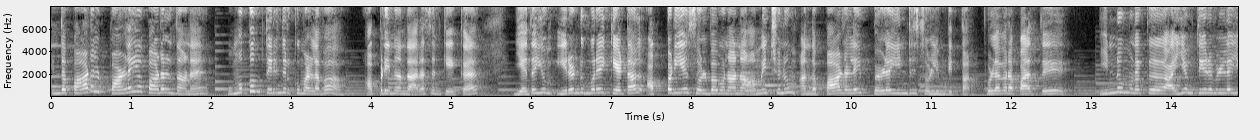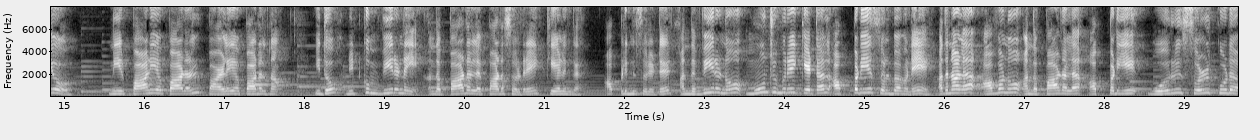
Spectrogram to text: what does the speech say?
இந்த பாடல் பழைய பாடல் தானே? உமக்கும் தெரிந்திருக்கும் அல்லவா? அப்படின்னு அந்த அரசன் கேட்க எதையும் இரண்டு முறை கேட்டால் அப்படியே சொல்பவனான அமைச்சனும் அந்த பாடலை பிழையின்றி சொல்லி முடித்தான். புலவரை பார்த்து இன்னும் உனக்கு ஐயம் தீரவில்லையோ? நீர் பாடிய பாடல் பழைய பாடல் தான். இதோ நிற்கும் வீரனை அந்த பாடலை பாட சொல்றேன் கேளுங்க. அப்படின்னு சொல்லிட்டு அந்த வீரனோ மூன்று முறை கேட்டால் அப்படியே சொல்பவனே. அதனால அவனோ அந்த பாடலை அப்படியே ஒரு சொல் கூட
